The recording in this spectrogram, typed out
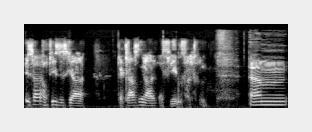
ist auch dieses Jahr der Klassengehalt auf jeden Fall drin. Ähm,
